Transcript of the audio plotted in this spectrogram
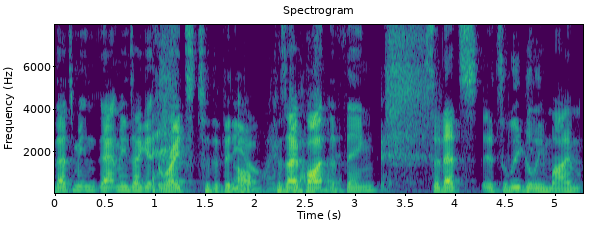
that's mean that means I get rights to the oh video Oh because I bought the thing, so that's it's legally mine.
